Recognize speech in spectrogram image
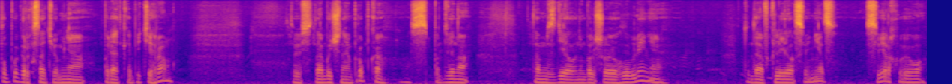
Попупер, кстати, у меня порядка 5 грамм. То есть это обычная пробка с подвина. Там сделал небольшое углубление. Туда вклеил свинец. Сверху его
